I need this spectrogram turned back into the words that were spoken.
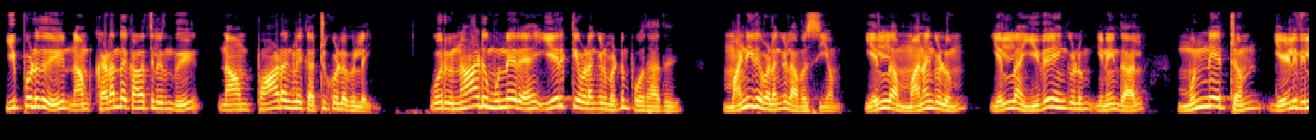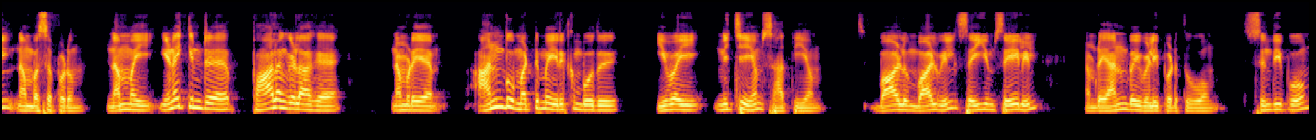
இப்பொழுது நாம் கடந்த காலத்திலிருந்து நாம் பாடங்களை கற்றுக்கொள்ளவில்லை. ஒரு நாடு முன்னேற இயற்கை வளங்கள் மட்டும் போதாது. மனித வளங்கள் அவசியம். எல்லா மனங்களும் எல்லா இதயங்களும் இணைந்தால் முன்னேற்றம் எளிதில் நம் வசப்படும் நம்மை இணைக்கின்ற பாலங்களாக நம்முடைய அன்பு மட்டுமே இருக்கும்போது இவை நிச்சயம் சாத்தியம். வாழும் வாழ்வில் செய்யும் செயலில் நம்முடைய அன்பை வெளிப்படுத்துவோம். சிந்திப்போம்.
